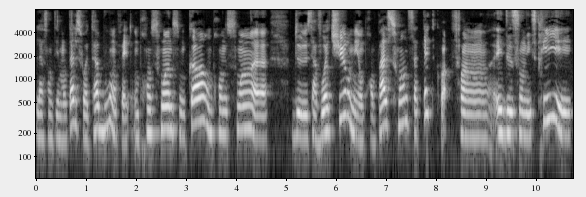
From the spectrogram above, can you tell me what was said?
la santé mentale soit tabou en fait. On prend soin de son corps, on prend soin euh, de sa voiture, mais on prend pas soin de sa tête, quoi. Enfin, et de son esprit. Et,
